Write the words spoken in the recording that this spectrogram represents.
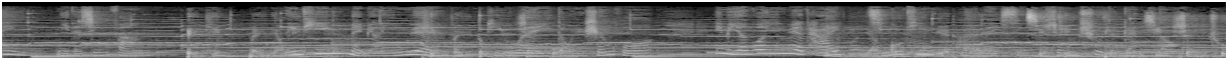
进你的心房。聆听美妙，聆听美妙音乐，品味动人生活。一米阳光音乐台，倾听你内心深处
